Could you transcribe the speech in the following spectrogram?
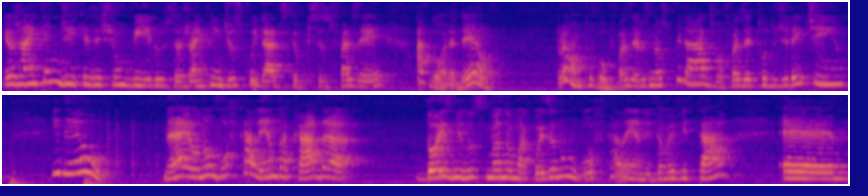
Eu já entendi que existe um vírus, eu já entendi os cuidados que eu preciso fazer. Agora deu? Pronto, vou fazer os meus cuidados, vou fazer tudo direitinho. E deu, né? Eu não vou ficar lendo a cada dois minutos manda uma coisa, eu não vou ficar lendo. Então, evitar é,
